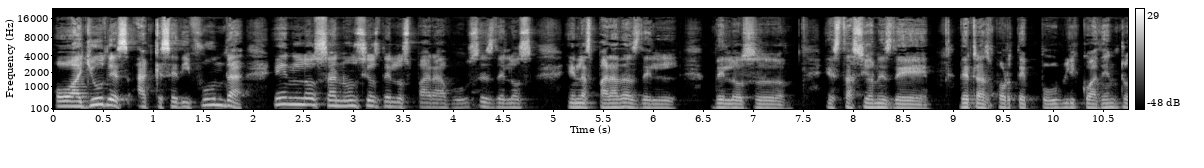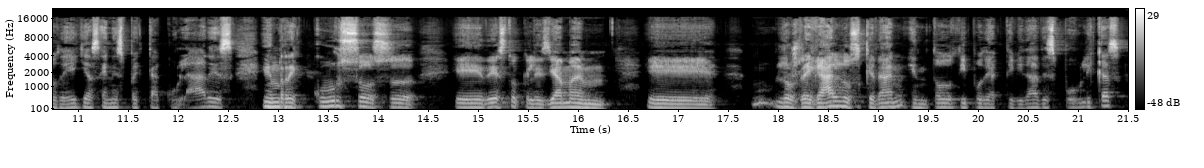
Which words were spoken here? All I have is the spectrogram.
o ayudes a que se difunda en los anuncios de los parabuses, de los, en las paradas de los uh, estaciones de, de, transporte público, adentro de ellas, en espectaculares, en recursos uh, eh, de esto que les llaman eh, los regalos que dan en todo tipo de actividades públicas.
